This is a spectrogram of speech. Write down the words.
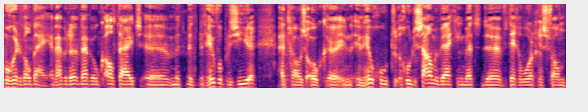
We er wel bij. En we hebben, er, we hebben ook altijd uh, met, met, met heel veel plezier... en trouwens ook uh, in, in heel goed, goede samenwerking... met de vertegenwoordigers van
